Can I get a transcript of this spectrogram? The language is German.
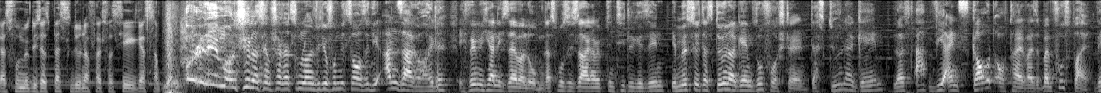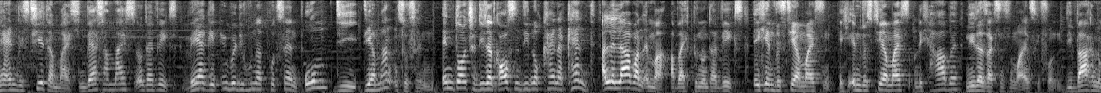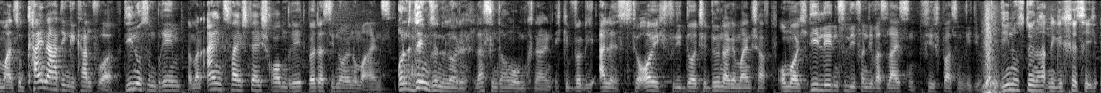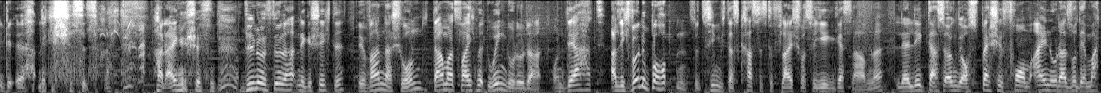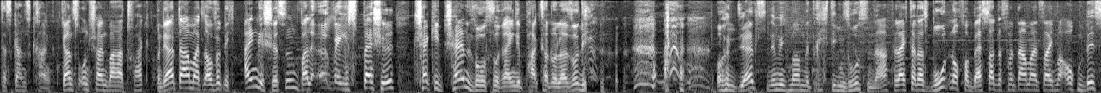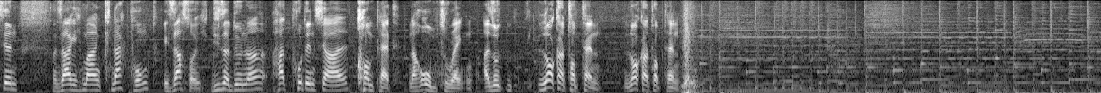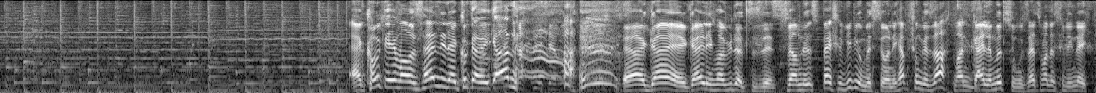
Das ist womöglich das beste Dönerfleisch, was ich je gegessen habe. Meine Lieben und schön, dass ihr am Start zum neuen Video von mir zu Hause. Die Ansage heute. Ich will mich ja nicht selber loben, das muss ich sagen. Ihr habt den Titel gesehen. Ihr müsst euch das Döner-Game so vorstellen. Das Döner-Game läuft ab wie ein Scout auch teilweise beim Fußball. Wer investiert am meisten? Wer ist am meisten unterwegs? Wer geht über die 100%, um die Diamanten zu finden? In Deutschland, die da draußen, die noch keiner kennt. Alle labern immer, aber ich bin unterwegs. Ich investiere am meisten. Ich investiere am meisten und ich habe Niedersachsens Nummer 1 gefunden. Die wahre Nummer 1 und keiner hat ihn gekannt vorher. Dinos in Bremen, wenn man ein, zwei Stellschrauben dreht, wird das die neue Nummer 1. Und in dem Sinne, Leute, lasst den Daumen oben knallen. Ich gebe wirklich alles für euch, für die deutsche Dönergemeinschaft, um euch die Läden zu liefern, die was leisten. Viel Spaß im Video. Dinos Döner hat eine Geschichte, äh, hat eine Geschichte, hat eingeschissen. Dinos Döner hat eine Geschichte. Wir waren da schon. Damals war ich mit Wing Dodo da. Und der hat, also ich würde behaupten, so ziemlich das krasseste Fleisch, was wir je gegessen haben. Ne? Der legt das irgendwie auf Special Form ein oder so. Der macht das ganz krank. Ganz unscheinbarer Truck. Und der hat damals auch wirklich eingeschissen, weil er irgendwelche Special Jackie Chan Soßen reingepackt hat oder so. Und jetzt nehme ich mal mit richtigen Soßen da. Vielleicht hat das Brot noch verbessert. Das war damals, sage ich mal, auch ein bisschen, sage ich mal, ein Knackpunkt. Ich sag's euch, dieser Döner hat Potenzial, komplett nach oben zu ranken. Also locker Top 10. Locker Top 10. Er guckt eben aufs Handy, dann guckt er mich an. ja, geil. Geil, dich mal wiederzusehen. Wir haben eine Special-Video-Mission. Ich habe schon gesagt, Mann, geile Mütze. Setz mal das für dich nicht.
